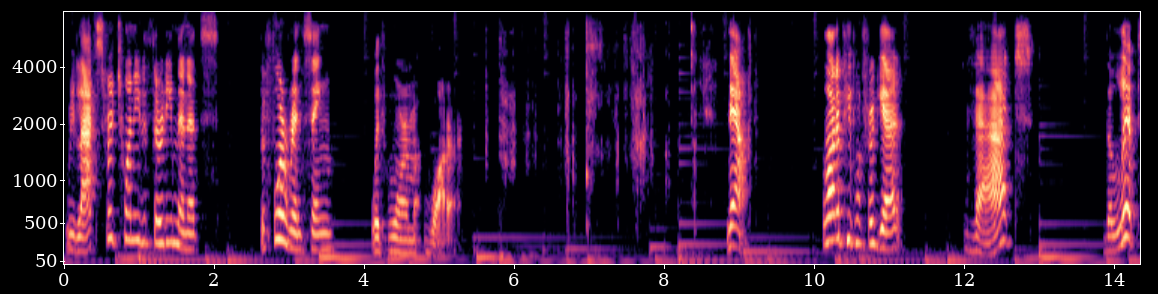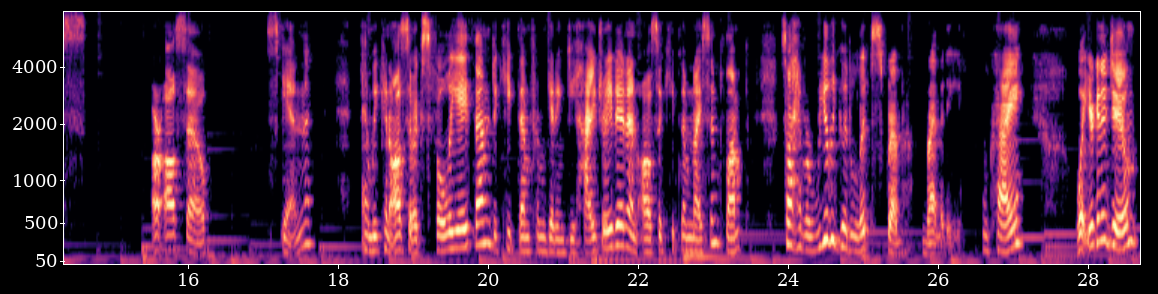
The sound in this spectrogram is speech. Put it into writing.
Relax for 20 to 30 minutes before rinsing with warm water. Now, a lot of people forget that the lips are also skin and we can also exfoliate them to keep them from getting dehydrated and also keep them nice and plump. So I have a really good lip scrub remedy. Okay. What you're going to do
